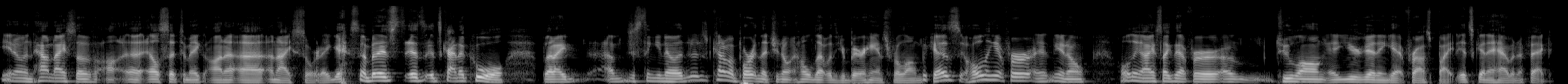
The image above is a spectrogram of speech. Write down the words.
You know, and how nice of uh, Elsa to make on a, uh, an ice sword, I guess. but it's it's, it's kind of cool. But I I'm just thinking, you know, it's kind of important that you don't hold that with your bare hands for long because holding it for uh, you know holding ice like that for uh, too long, uh, you're gonna get frostbite. It's gonna have an effect.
